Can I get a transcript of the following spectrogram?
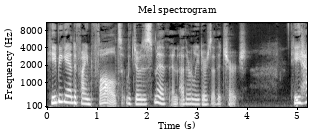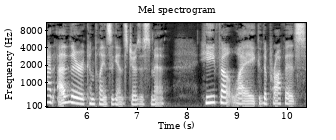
He began to find fault with Joseph Smith and other leaders of the church. He had other complaints against Joseph Smith. He felt like the prophet's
